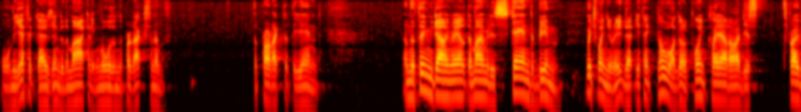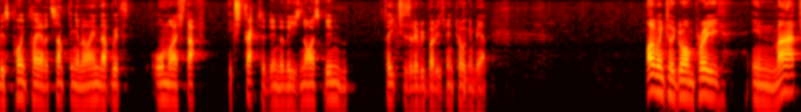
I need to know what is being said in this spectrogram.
or the effort goes into the marketing more than the production of the product at the end. And the thing going around at the moment is scan to BIM, which when you read that, you think, oh, I've got a point cloud, I just throw this point cloud at something and I end up with all my stuff extracted into these nice BIM features that everybody's been talking about. I went to the Grand Prix in March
